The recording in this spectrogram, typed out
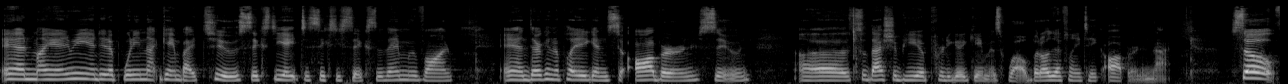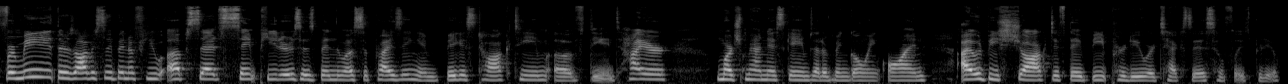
and Miami ended up winning that game by two, 68 to 66. So they move on, and they're going to play against Auburn soon. Uh, so that should be a pretty good game as well. But I'll definitely take Auburn in that. So for me, there's obviously been a few upsets. St. Peter's has been the most surprising and biggest talk team of the entire March Madness games that have been going on. I would be shocked if they beat Purdue or Texas. Hopefully it's Purdue,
